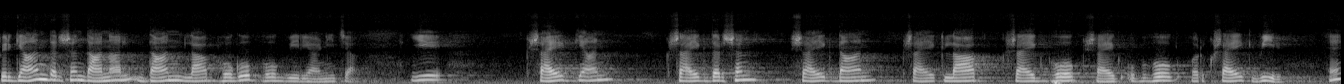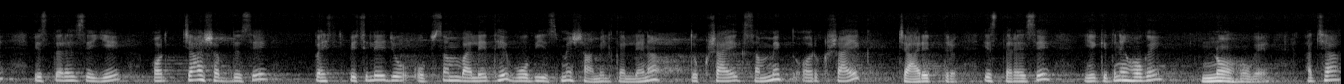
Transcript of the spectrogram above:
फिर ज्ञान, दर्शन, दाना, दान, लाभ, भोगो, भोग, वीरियाणी चा। ये क्षायिक ज्ञान क्षायिक दर्शन क्षायिक दान क्षायिक लाभ, क्षायिक भोग, क्षायिक उपभोग और क्षायिक वीर, हैं? इस तरह से ये और चा शब्द से पिछले जो उपसम वाले थे, वो भी इसमें शामिल कर लेना। तो क्षायिक सम्मिक्त और क्षायिक चारित्र, इस तरह से ये कितने हो गए? नौ हो गए। अच्छा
